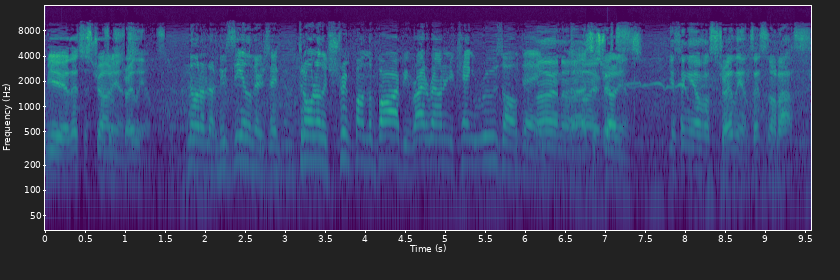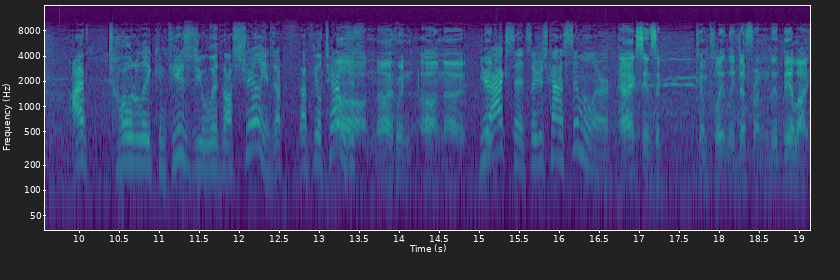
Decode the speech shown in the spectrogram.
Yeah, that's Those Australians. Australians. No, no, no, New Zealanders. They throw another shrimp on the barbie, ride around in your kangaroos all day. No, no, no. that's no, Australians. You're thinking of Australians. That's not us. I've totally confused you with Australians. I, I feel terrible. Oh no! When, oh no! Your Yeah, accents, they're just kind of similar. our accents are completely different. They're, they're like,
